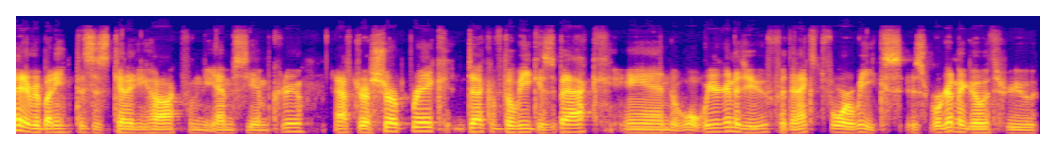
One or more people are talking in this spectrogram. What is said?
Hey everybody, this is Kennedy Hawk from the MCM crew. After a short break, Deck of the Week is back, and what we're going to do for the next four weeks is we're going to go through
